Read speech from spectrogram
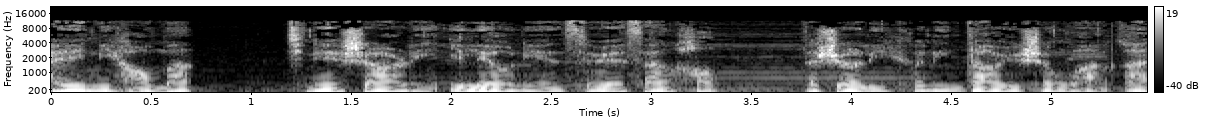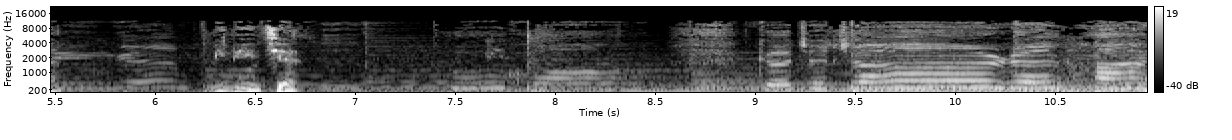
嘿，你好吗？今天是二零一六年四月三号，在这里和您道一声晚安，明天见。隔着这人海，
